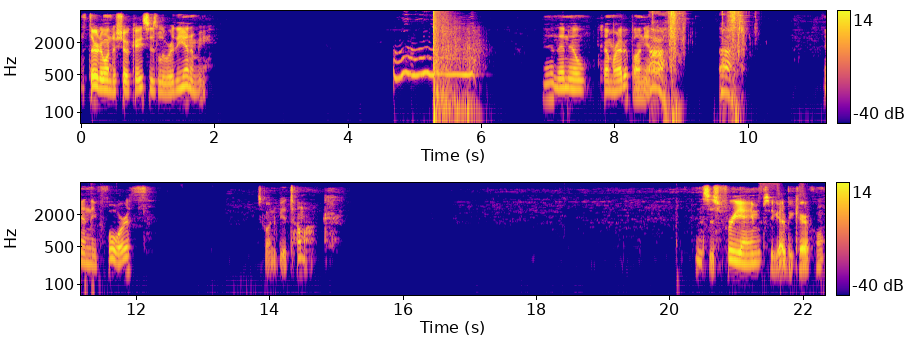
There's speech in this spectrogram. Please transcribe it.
The third want to showcase is lure the enemy. And then he'll come right up on you. Ah, ah. And the fourth is going to be a tomahawk. And this is free aim, so you gotta be careful.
